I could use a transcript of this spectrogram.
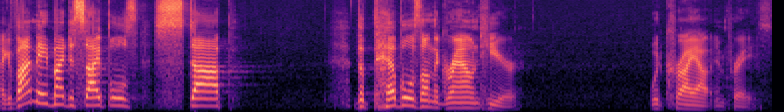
Like if I made my disciples stop, the pebbles on the ground here would cry out in praise.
